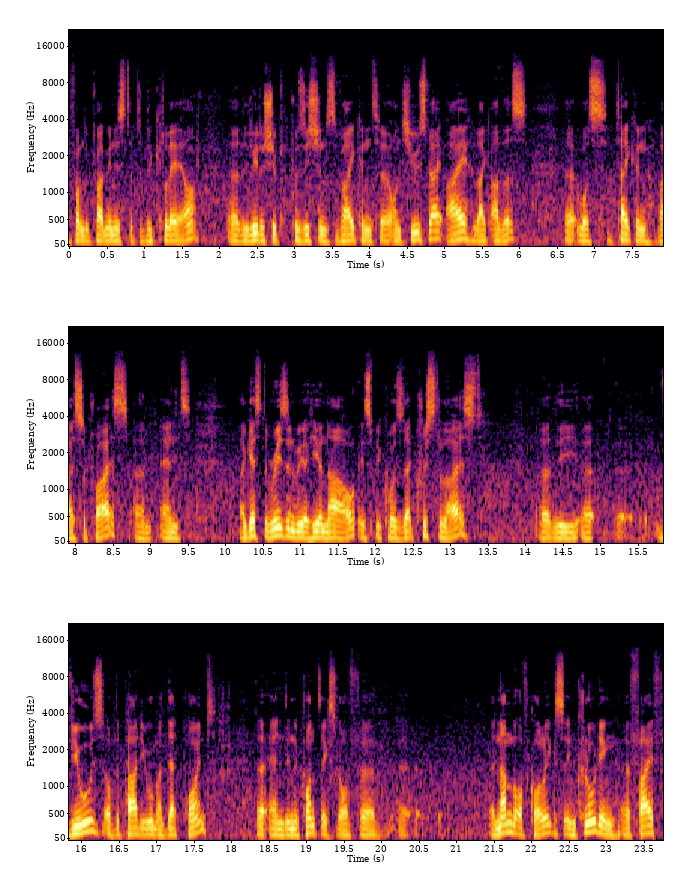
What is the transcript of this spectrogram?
from the Prime Minister to declare uh, the leadership positions vacant uh, on Tuesday. I, like others, uh, was taken by surprise. Um, and I guess the reason we are here now is because that crystallized the views of the party room at that point, and in the context of a number of colleagues, including five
